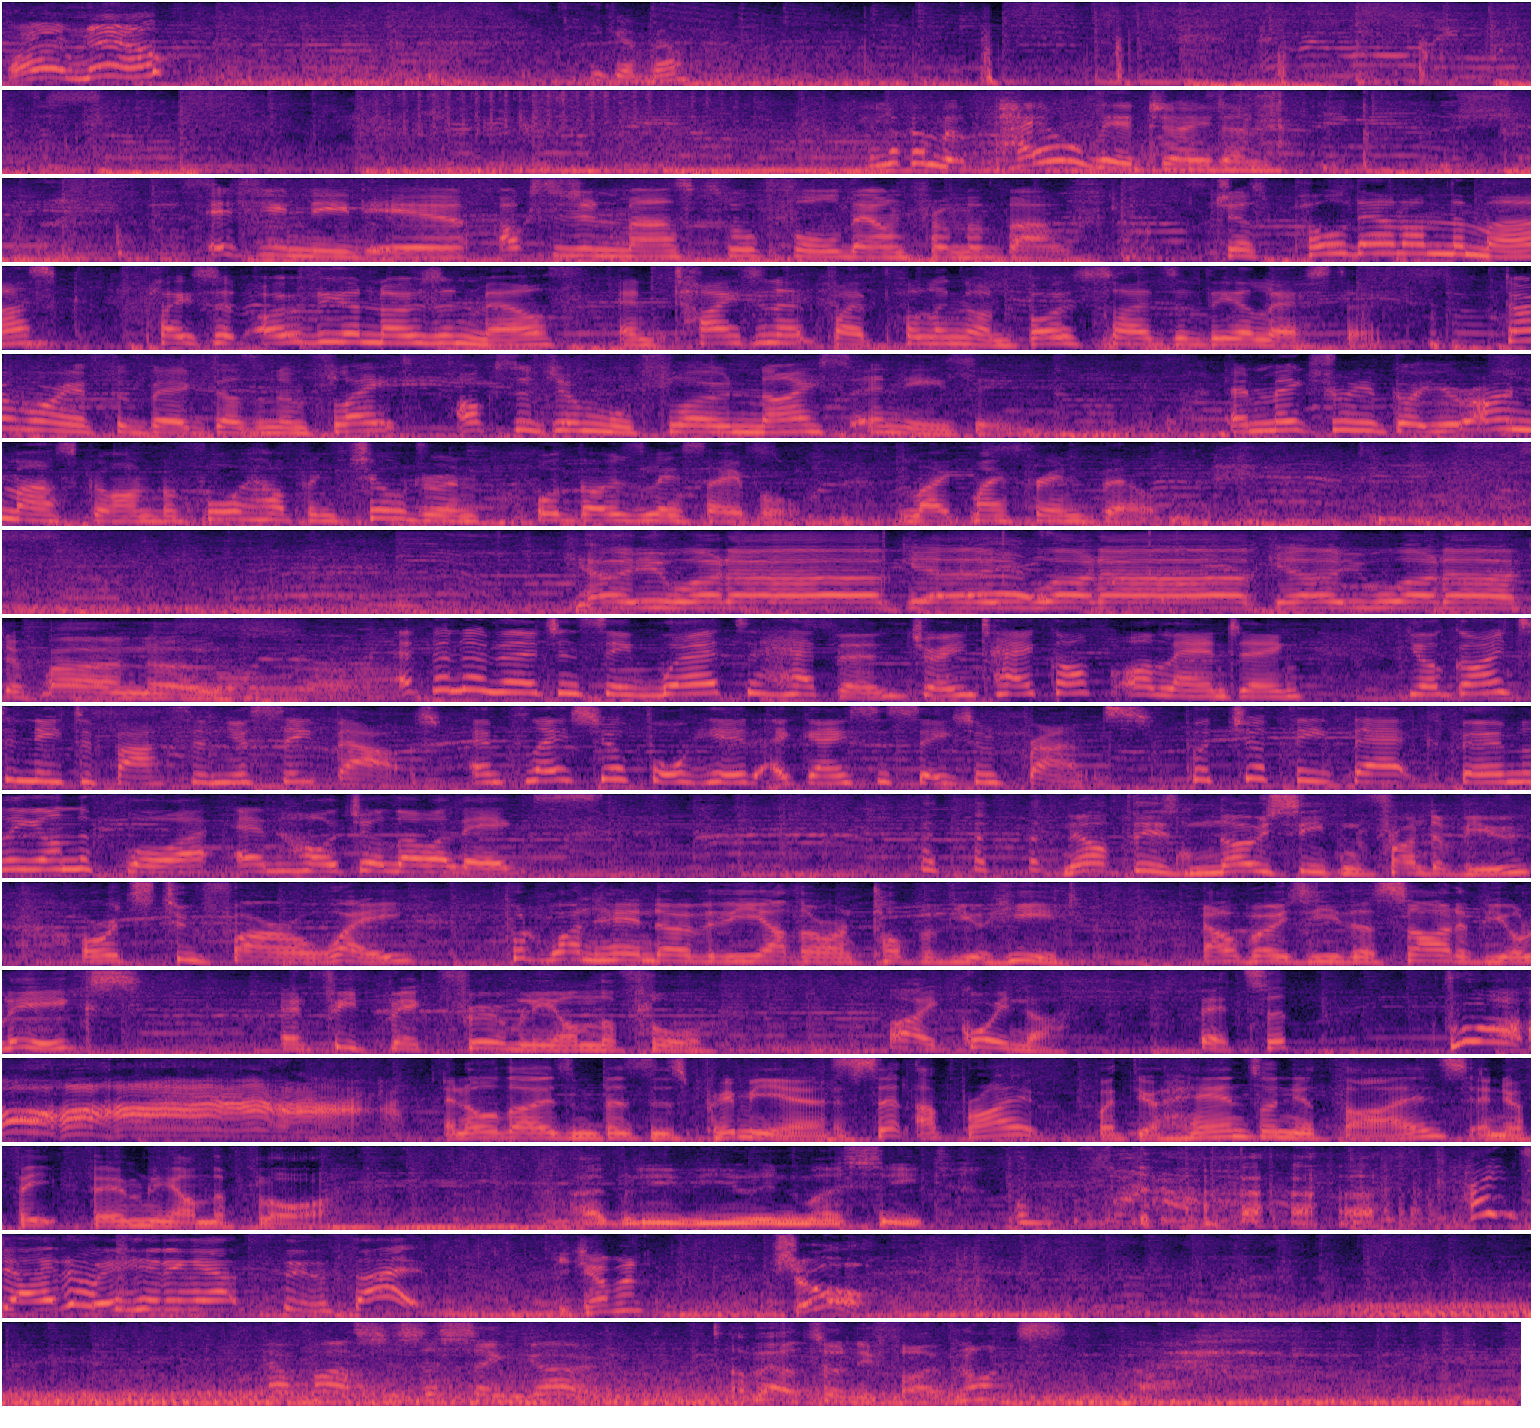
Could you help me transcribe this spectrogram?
I am now. You go, Bill. You look a bit pale there, Jaden. If you need air, oxygen masks will fall down from above. Just pull down on the mask, place it over your nose and mouth, and tighten it by pulling on both sides of the elastic. Don't worry if the bag doesn't inflate, oxygen will flow nice and easy. And make sure you've got your own mask on before helping children or those less able, like my friend Bill. Te whānau. If an emergency were to happen during takeoff or landing, you're going to need to fasten your seatbelt and place your forehead against the seat in front. Put your feet back firmly on the floor and hold your lower legs. Now, if there's no seat in front of you or it's too far away, put one hand over the other on top of your head, elbows either side of your legs, and feet back firmly on the floor. Ai, koina. That's it. And all those in Business Premier, sit upright with your hands on your thighs and your feet firmly on the floor. I believe you in my seat. Hey, Jada, we're heading out to see the sights. You coming? Sure. How fast does this thing go? About 25 knots.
